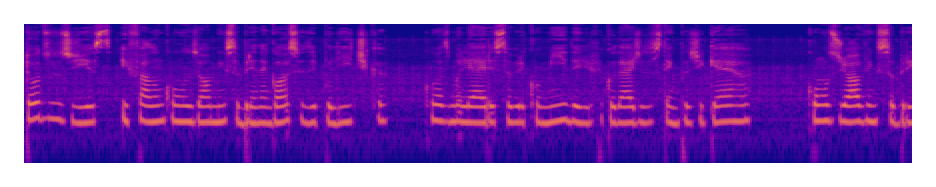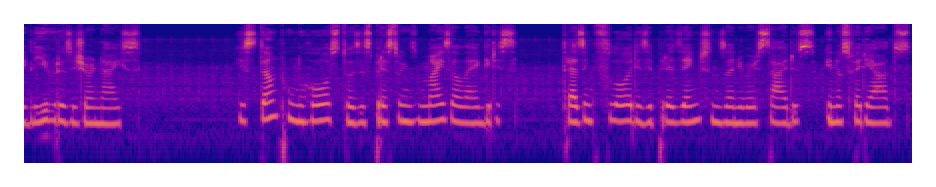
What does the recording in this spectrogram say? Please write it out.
todos os dias e falam com os homens sobre negócios e política, com as mulheres sobre comida e dificuldade dos tempos de guerra, com os jovens sobre livros e jornais. Estampam no rosto as expressões mais alegres, trazem flores e presentes nos aniversários e nos feriados,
